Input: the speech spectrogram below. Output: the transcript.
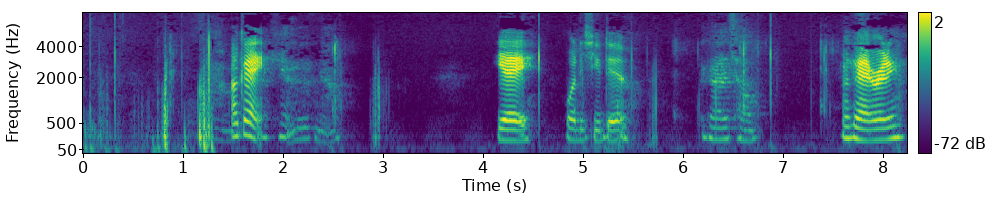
Um, okay. I can't move now. Yay. What did you do? I got his help. Okay, ready?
